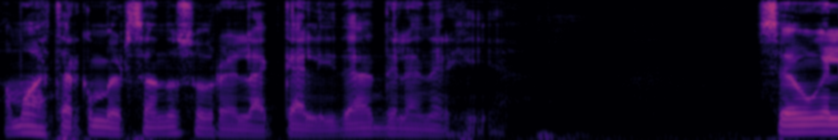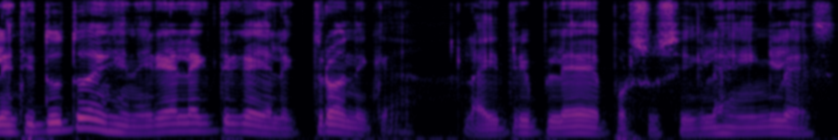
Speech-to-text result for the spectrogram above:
Vamos a estar conversando sobre la calidad de la energía. Según el Instituto de Ingeniería Eléctrica y Electrónica, la IEEE por sus siglas en inglés,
